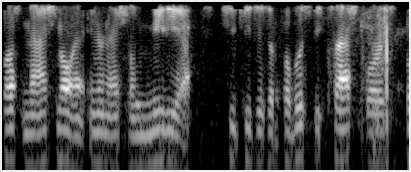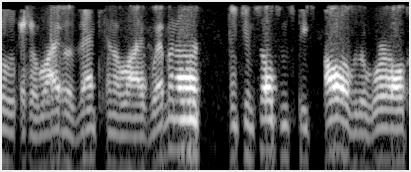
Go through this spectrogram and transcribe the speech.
plus national and international media. She teaches a publicity crash course both as a live event and a live webinar and consults and speaks all over the world.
